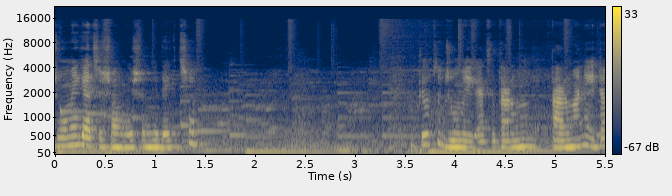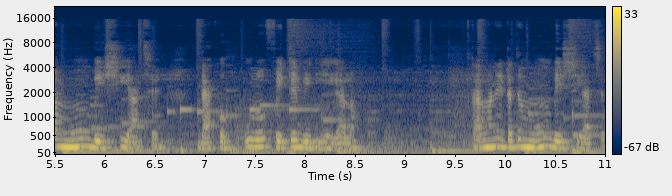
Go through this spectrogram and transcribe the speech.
জমে গেছে সঙ্গে সঙ্গে, দেখছ? এতেও তো জমে গেছে, তার তার মানে এটা মোম বেশি আছে। দেখো, পুরো ফেটে বেরিয়ে গেল। তার মানে এটাতে মোম বেশি আছে।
